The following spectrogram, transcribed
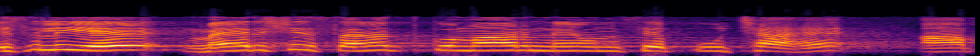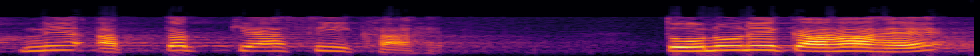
इसलिए महर्षि सनत कुमार ने उनसे पूछा है, आपने अब तक क्या सीखा है? तो उन्होंने कहा है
